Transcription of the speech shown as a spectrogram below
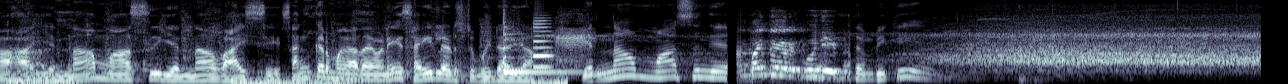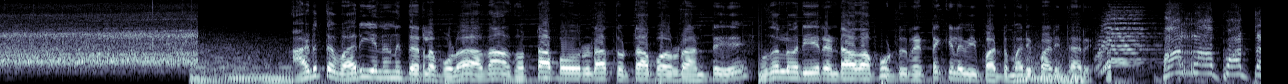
ஆஹா என்ன மாசு என்ன வாய்ஸ்? சங்கர் மகாதேவனே சைடில் அடிச்சுட்டு போயிட்டாரியா. என்ன மாசுங்க? தம்பிக்கு. அடுத்த வரி என்னன்னு தெரியல போல அதான் தொட்டா பவருடா தொட்டா பவருடான்ட்டு முதல் வரியை ரெண்டாவதா போட்டு ரெட்டை கிழவி பாட்டு மாதிரி பாடிட்டாரு. பாடுறா பாட்ட.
